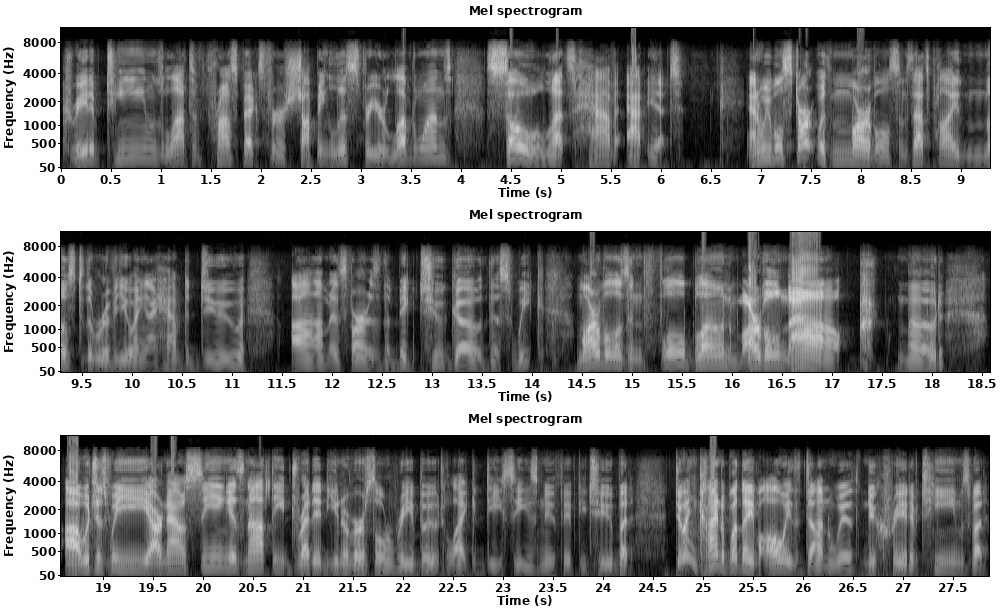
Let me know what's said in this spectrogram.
Creative teams, lots of prospects for shopping lists for your loved ones. So let's have at it. And we will start with Marvel, since that's probably most of the reviewing I have to do um, as far as the big two go this week. Marvel is in full blown Marvel Now mode, uh, which, as we are now seeing, is not the dreaded Universal reboot like DC's New 52, but doing kind of what they've always done with new creative teams, but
